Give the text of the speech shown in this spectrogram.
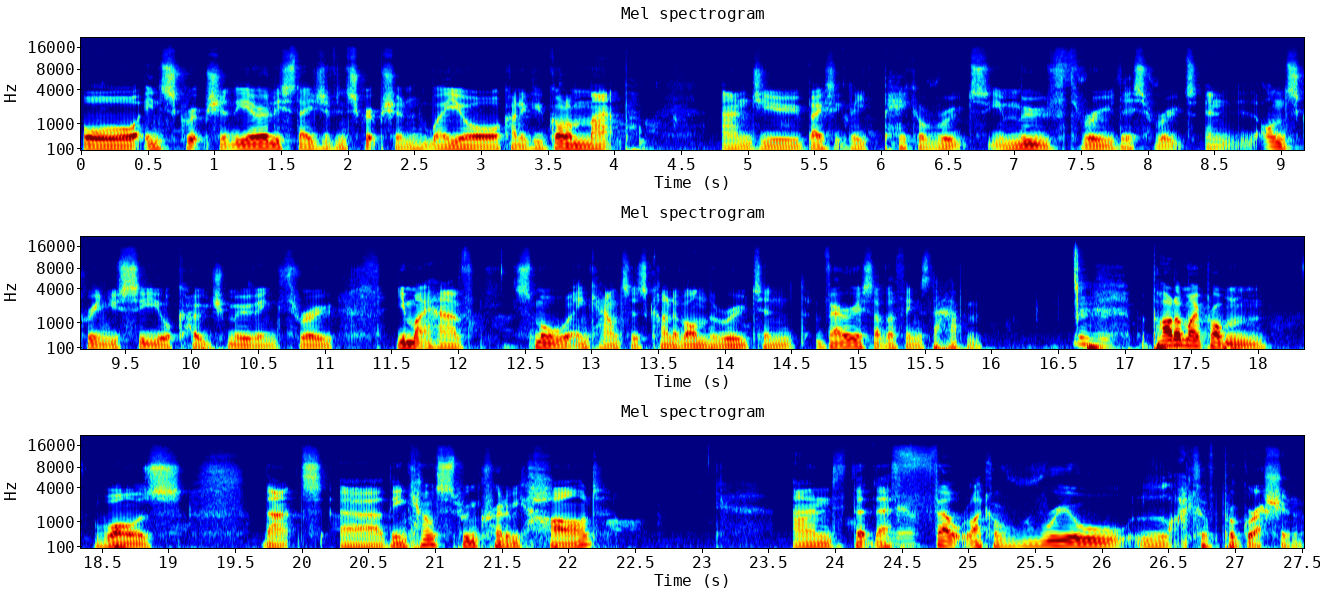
or Inscription, the early stage of Inscription, where you're kind of you've got a map and you basically pick a route, you move through this route, and on screen you see your coach moving through. You might have small encounters kind of on the route and various other things that happen. But part of my problem was that uh, the encounters were incredibly hard and that there felt like a real lack of progression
